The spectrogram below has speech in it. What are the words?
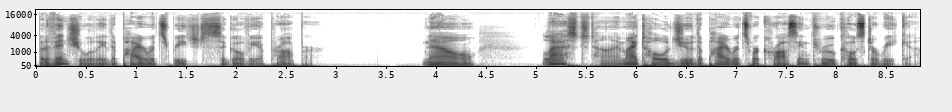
but eventually the pirates reached Segovia proper. Now, last time I told you the pirates were crossing through Costa Rica,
